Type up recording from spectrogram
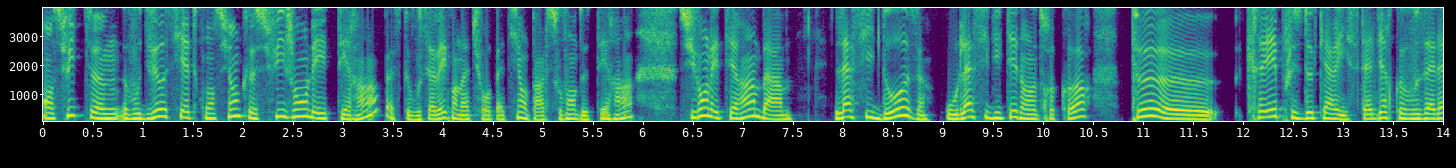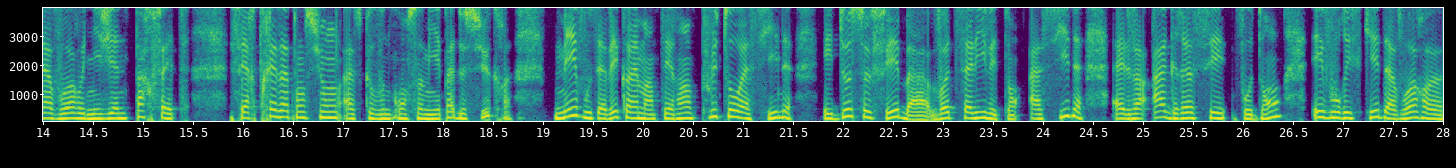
Ensuite, vous devez aussi être conscient que suivant les terrains, parce que vous savez qu'en naturopathie, on parle souvent de terrain, suivant les terrains, bah, l'acidose ou l'acidité dans notre corps peut euh, créer plus de caries. C'est-à-dire que vous allez avoir une hygiène parfaite, faire très attention à ce que vous ne consommiez pas de sucre, mais vous avez quand même un terrain plutôt acide et de ce fait, bah, votre salive étant acide, elle va agresser vos dents et vous risquez d'avoir euh,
